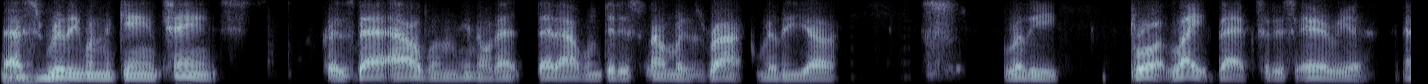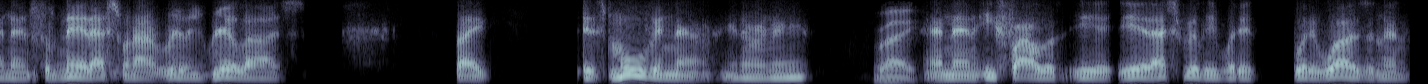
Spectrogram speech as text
that's Mhm. really when the game changed. Because that album, you know, that that album did its numbers. Roc really, uh, really brought light back to this area, and then from there, that's when I really realized, like, it's moving now. You know what I mean? Right. and then he followed yeah, yeah that's really what it what it was and then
